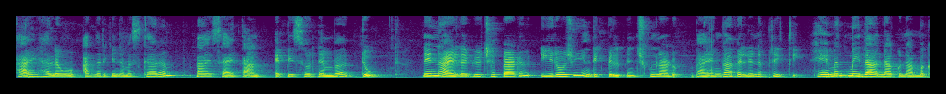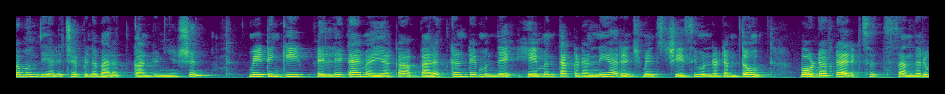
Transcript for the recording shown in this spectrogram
హాయ్ హలో అందరికీ నమస్కారం. బాయ్ సైతాన్ ఎపిసోడ్ నెంబర్ టూ. నిన్న ఐ లవ్ యూ చెప్పాడు ఈరోజు ఇంటికి పిలిపించుకున్నాడు. భయంగా వెళ్ళిన ప్రీతి. హేమంత్ మీద నాకు నమ్మకం ఉంది అని చెప్పిన భరత్ కంటిన్యూషన్ మీటింగ్కి వెళ్ళే టైం అయ్యాక భరత్ కంటే ముందే హేమంత్ అక్కడ అన్ని అరేంజ్మెంట్స్ చేసి ఉండటంతో బోర్డ్ ఆఫ్ డైరెక్టర్స్ అందరూ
